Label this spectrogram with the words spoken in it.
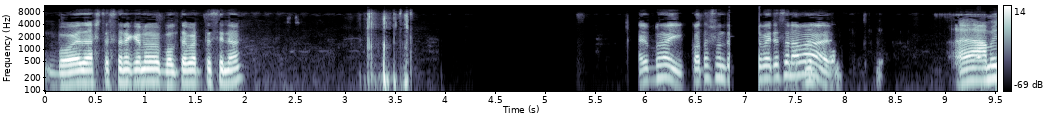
বয়স আসতেছে না কেন বলতে পারতেছি না। আয়ুব ভাই কথা শুনতে পাইতেছেন আমার? হ্যাঁ, আমি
